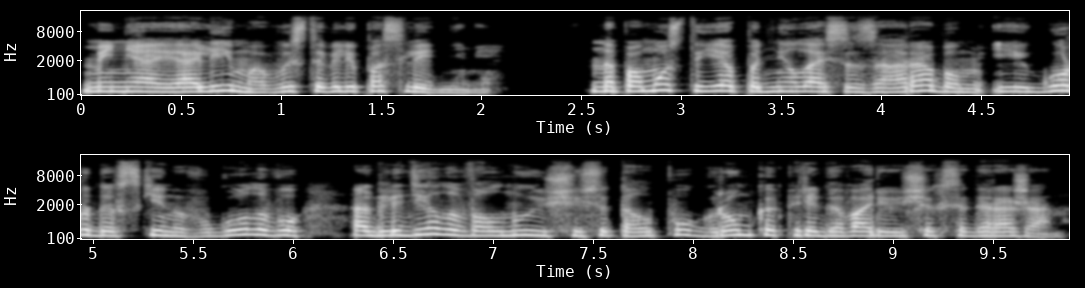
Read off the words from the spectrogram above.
Меня и Алима выставили последними. На помост я поднялась за арабом и, гордо вскинув голову, оглядела волнующуюся толпу громко переговаривающихся горожан.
